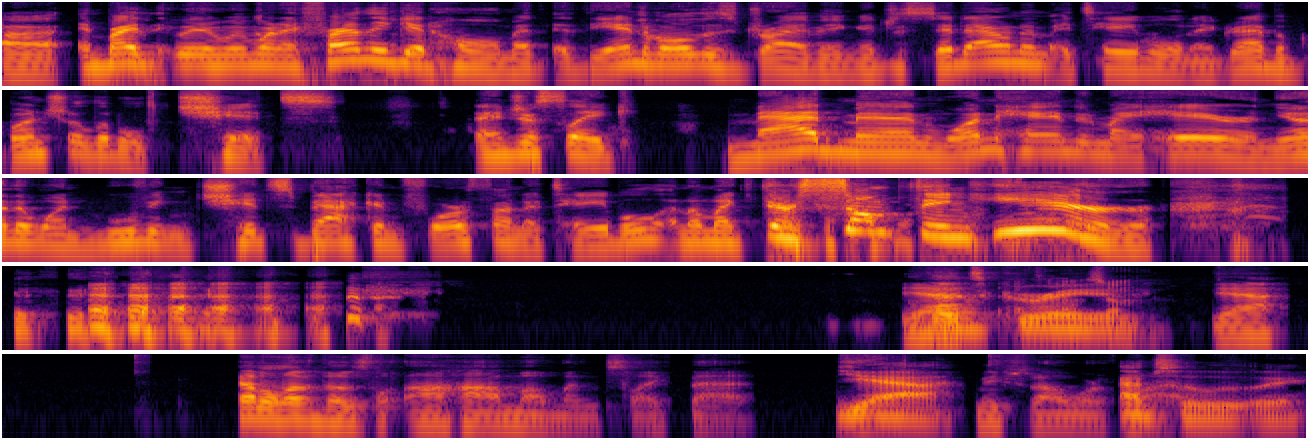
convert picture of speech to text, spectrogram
Uh, and by the, when when I finally get home at, at the end of all this driving, I just sit down at my table and I grab a bunch of little chits and I just like madman, one hand in my hair and the other one moving chits back and forth on a table, and I'm like, "There's something here." yeah. That's That's great. awesome. yeah. Gotta love those aha moments like that. Yeah, Makes it all work. absolutely.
